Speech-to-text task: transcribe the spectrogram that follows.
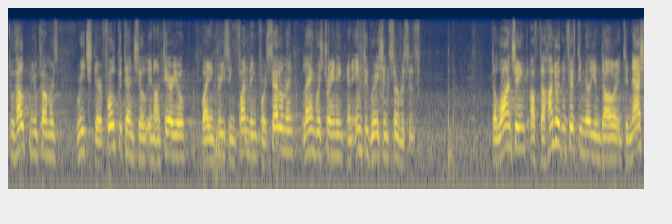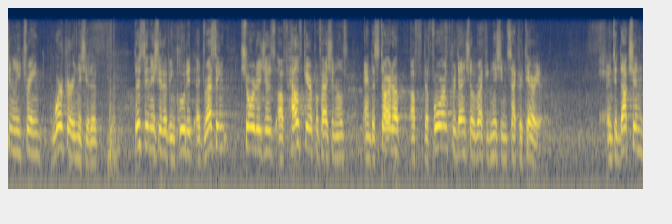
to help newcomers reach their full potential in Ontario by increasing funding for settlement, language training, and integration services. The launching of the $150 million internationally trained worker initiative. This initiative included addressing shortages of healthcare professionals and the startup of the Foreign Credential Recognition Secretariat. Introduction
